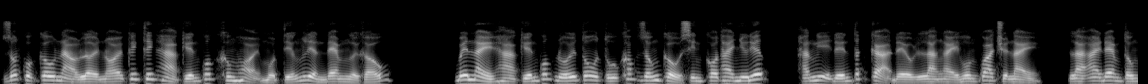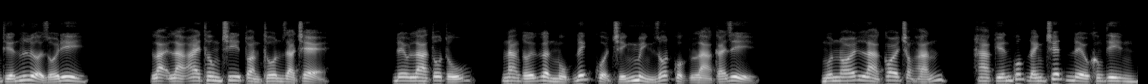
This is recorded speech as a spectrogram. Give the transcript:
Rốt cuộc câu nào lời nói kích thích Hà Kiến Quốc không hỏi một tiếng liền đem người khấu. Bên này Hà Kiến Quốc đối Tô Tú khóc giống cầu xin co thai như điếc, hắn nghĩ đến tất cả đều là ngày hôm qua chuyện này, là ai đem Tống Thiến lửa dối đi. Lại là ai thông chi toàn thôn già trẻ. Đều là Tô Tú, nàng tới gần mục đích của chính mình rốt cuộc là cái gì. Muốn nói là coi trọng hắn, Hà Kiến Quốc đánh chết đều không tin,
